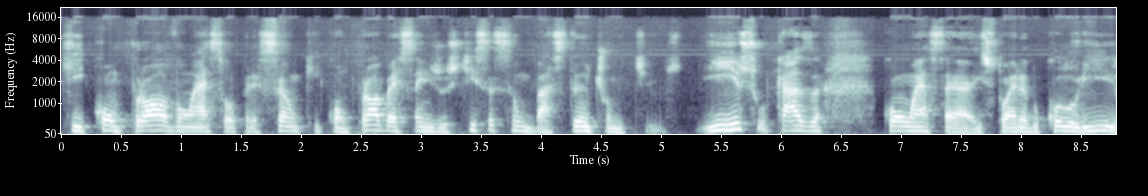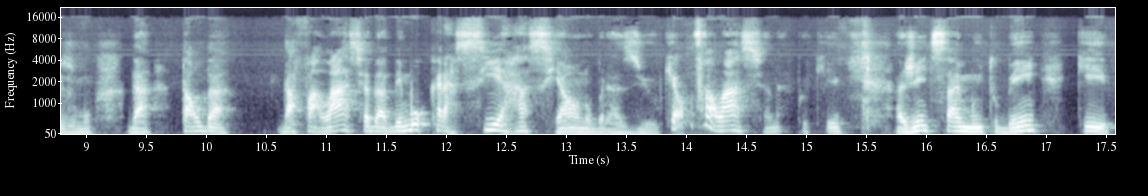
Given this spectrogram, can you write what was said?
que comprovam essa opressão, que comprovam essa injustiça, são bastante omitidos. E isso casa com essa história do colorismo, da tal da, da falácia da democracia racial no Brasil, que é uma falácia, né? Porque a gente sabe muito bem que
